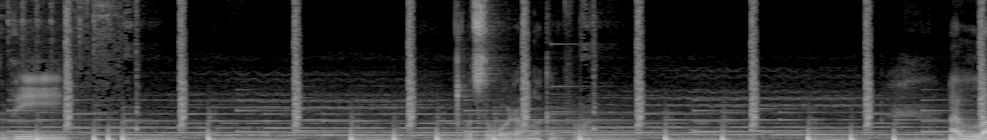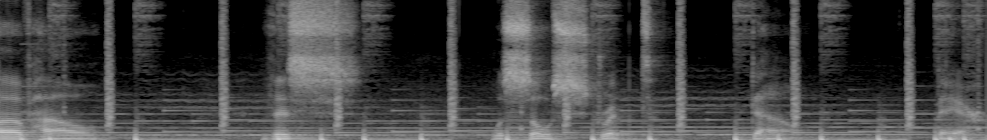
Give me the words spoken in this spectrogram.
The looking for? I love how this was so stripped down, bare.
